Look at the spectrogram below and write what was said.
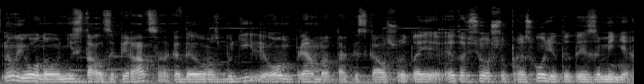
Ну, Иона, он не стал запираться, когда его разбудили, он прямо так и сказал, что это, это все, что происходит, это из-за меня.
